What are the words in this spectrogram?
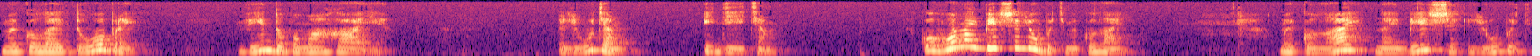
Миколай добрий, він допомагає людям і дітям. Кого найбільше любить Миколай? Миколай найбільше любить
